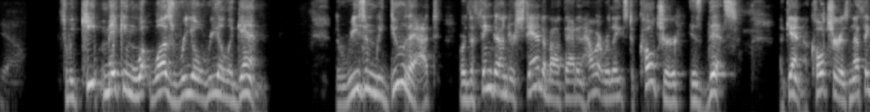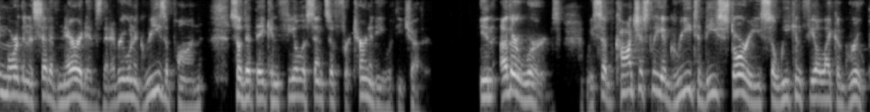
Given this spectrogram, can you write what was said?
Yeah. So we keep making what was real real again. The reason we do that, or the thing to understand about that and how it relates to culture, is this. Again, a culture is nothing more than a set of narratives that everyone agrees upon so that they can feel a sense of fraternity with each other. In other words, we subconsciously agree to these stories so we can feel like a group.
